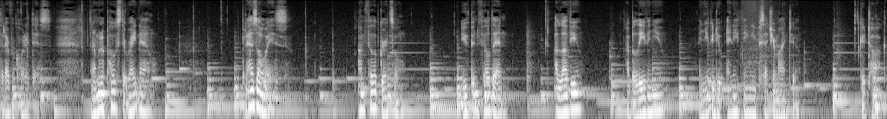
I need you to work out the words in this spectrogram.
that I've recorded this. And I'm going to post it right now. But as always, I'm Philip Gertzel. You've been filled in. I love you. I believe in you. And you can do anything you set your mind to. Good talk.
